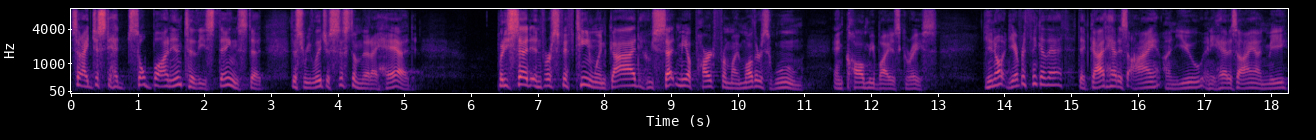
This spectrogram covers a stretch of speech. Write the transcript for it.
He said, I just had so bought into these things that this religious system that I had. But he said in verse 15, when God, who set me apart from my mother's womb and called me by his grace. Do you know, do you ever think of that? That God had his eye on you and he had his eye on me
